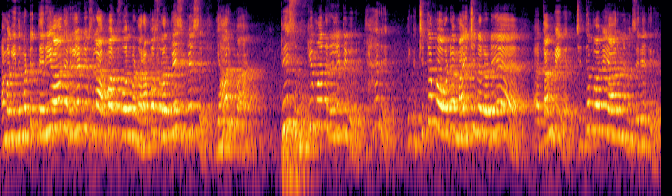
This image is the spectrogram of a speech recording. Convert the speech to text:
நமக்கு இது மட்டும் தெரியாத ரிலேட்டிவ்ஸ்லாம் அப்பாவுக்கு ஃபோன் பண்ணுவார். அப்பா சொல்லுவார் பேசு பேசு. யாருப்பா? பேசு முக்கியமான ரிலேட்டிவ் இவர். யார்? எங்கள் சித்தப்பாவோட மைச்சினருடைய தம்பி இவர். சித்தப்பாவே யாருன்னு நமக்கு சரியாக தெரியாது.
